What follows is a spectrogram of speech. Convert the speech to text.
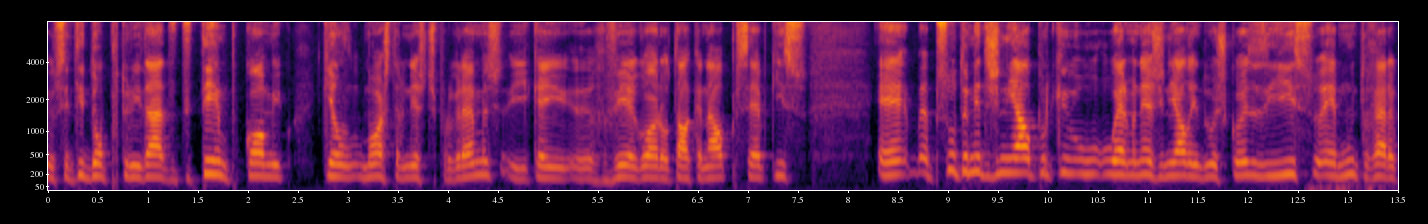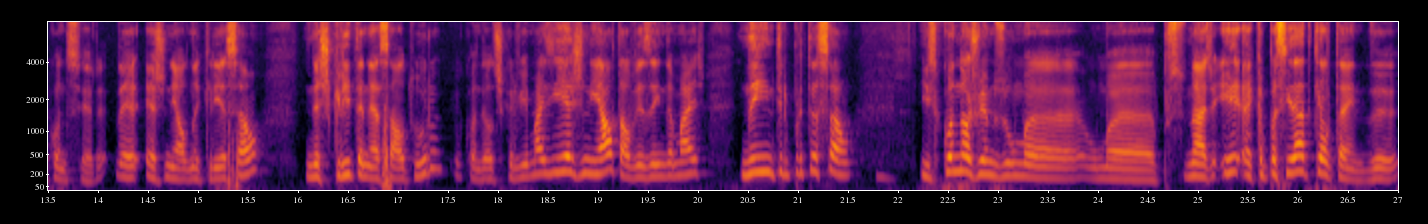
o sentido de oportunidade, de tempo cómico que ele mostra nestes programas e quem revê agora o tal canal percebe que isso é absolutamente genial porque o, o Herman é genial em duas coisas e isso é muito raro acontecer. É, é, genial na criação, na escrita nessa altura, quando ele escrevia mais, e é genial, talvez ainda mais, na interpretação. Isso, quando nós vemos uma, uma personagem, a capacidade que ele tem de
